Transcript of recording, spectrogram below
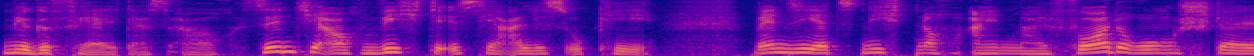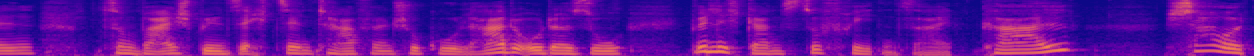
mir gefällt das auch. Sind ja auch Wichte, ist ja alles okay. Wenn sie jetzt nicht noch einmal Forderungen stellen, zum Beispiel 16 Tafeln Schokolade oder so, will ich ganz zufrieden sein. Karl schaut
